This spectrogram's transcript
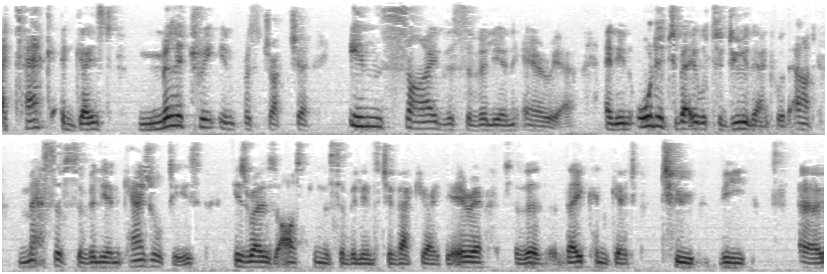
attack against military infrastructure inside the civilian area. And in order to be able to do that without massive civilian casualties, Israel is asking the civilians to evacuate the area so that they can get to the uh,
